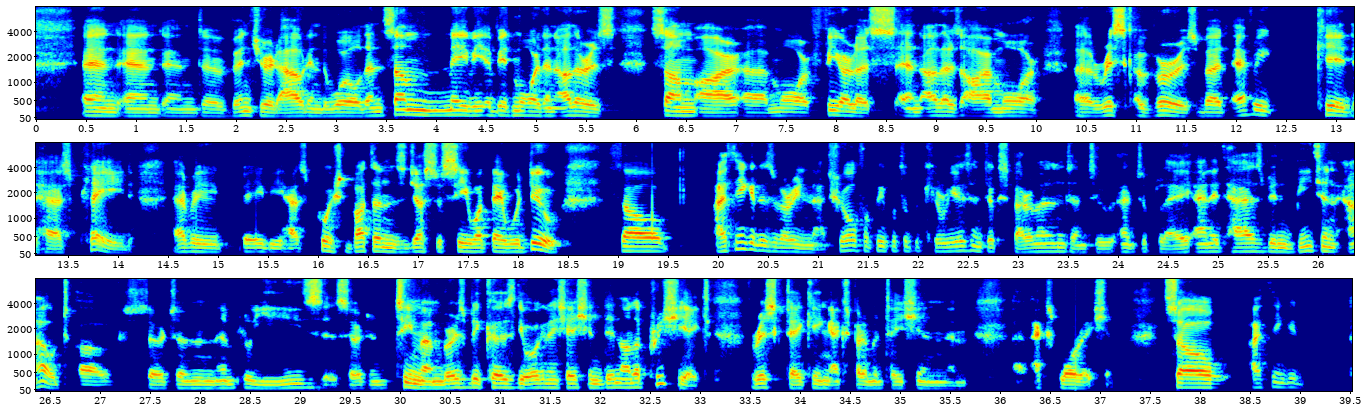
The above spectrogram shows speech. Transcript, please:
and and and uh, ventured out in the world and some maybe a bit more than others some are uh, more fearless and others are more uh, risk averse but every kid has played every baby has pushed buttons just to see what they would do so I think it is very natural for people to be curious and to experiment and to and to play. And it has been beaten out of certain employees, certain team members, because the organization did not appreciate risk taking, experimentation, and uh, exploration. So I think it,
